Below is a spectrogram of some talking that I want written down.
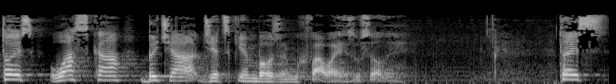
To jest łaska bycia dzieckiem Bożym. Chwała Jezusowi. To jest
